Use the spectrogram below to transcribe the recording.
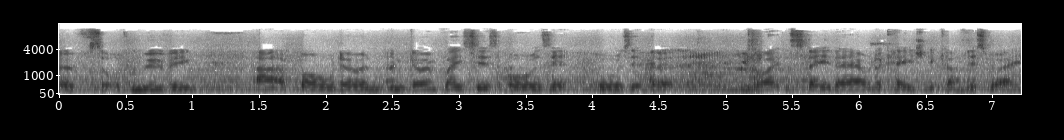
of sort of moving out of Boulder and, and going places, or is it or is it that you'd like to stay there and occasionally come this way?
